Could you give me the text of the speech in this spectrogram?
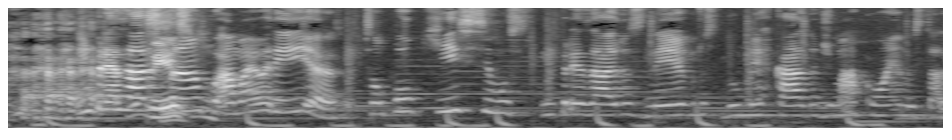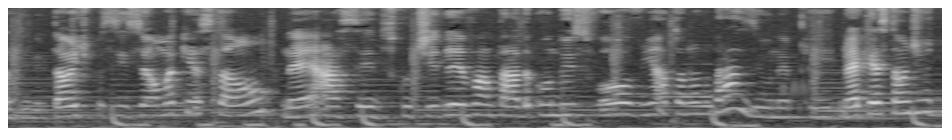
Empresários brancos, a maioria. São pouquíssimos empresários negros do mercado de maconha nos Estados Unidos. Então, tipo assim, isso é uma questão, né, a ser discutida e levantada quando isso for vir à tona no Brasil, né? Porque não é questão de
